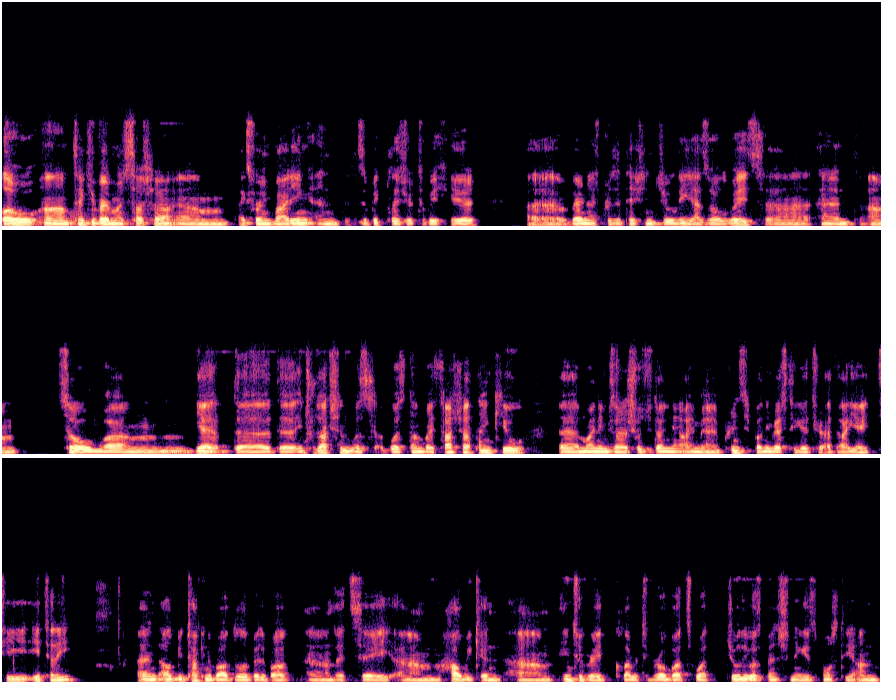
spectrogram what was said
Hello, um, thank you very much, Sascha. Um, thanks for inviting, and it's a big pleasure to be here. Uh, very nice presentation, Julie, as always. Uh, and um, so, um, yeah, the, the introduction was, was done by Sascha. Thank you. Uh, my name is Arash Ajoudani. I'm a principal investigator at IIT Italy. And I'll be talking about a little bit about, uh, let's say, um, how we can um, integrate collaborative robots. What Julie was mentioning is mostly on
